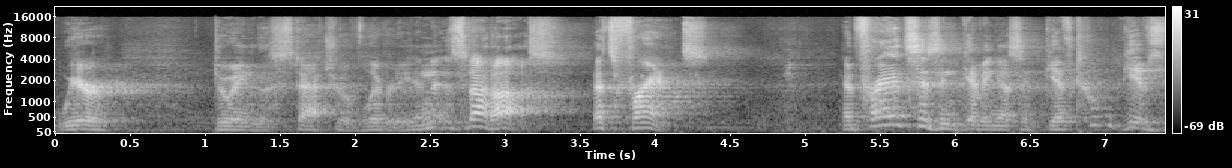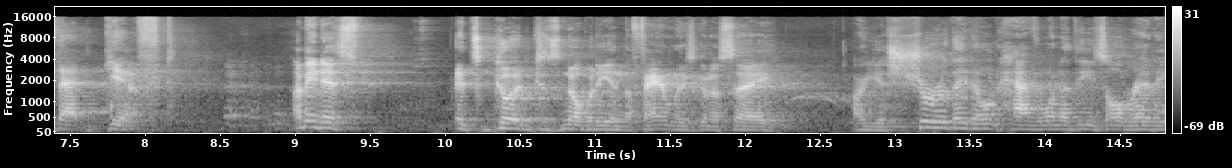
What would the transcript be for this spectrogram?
we're doing the Statue of Liberty, and it's not us, that's France. And France isn't giving us a gift. Who gives that gift? I mean, it's, it's good because nobody in the family is going to say, Are you sure they don't have one of these already?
